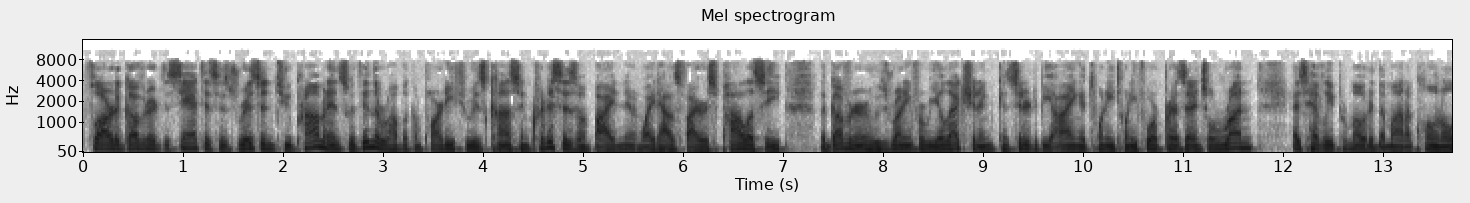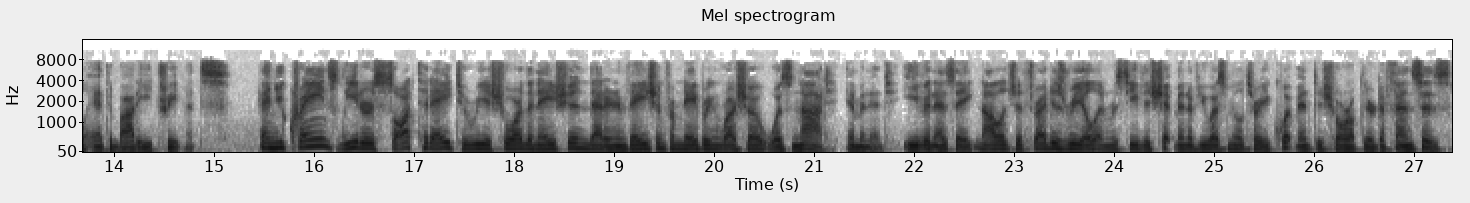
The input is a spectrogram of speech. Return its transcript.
Florida Governor DeSantis has risen to prominence within the Republican Party through his constant criticism of Biden and White House virus policy. The governor, who's running for reelection and considered to be eyeing a 2024 presidential run, has heavily promoted the monoclonal antibody treatments. And Ukraine's leaders sought today to reassure the nation that an invasion from neighboring Russia was not imminent, even as they acknowledged the threat is real and received a shipment of U.S. military equipment to shore up their defenses.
